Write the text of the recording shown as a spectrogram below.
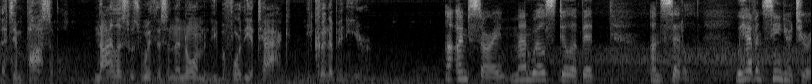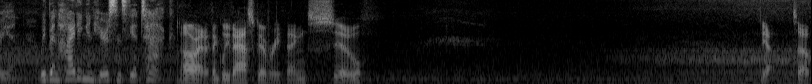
That's impossible. Nihlus was with us in the Normandy before the attack. He couldn't have been here. I- I'm sorry, Manuel's still a bit unsettled. We haven't seen your Turian. We've been hiding in here since the attack. All right, I think we've asked everything. So, yeah. So,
